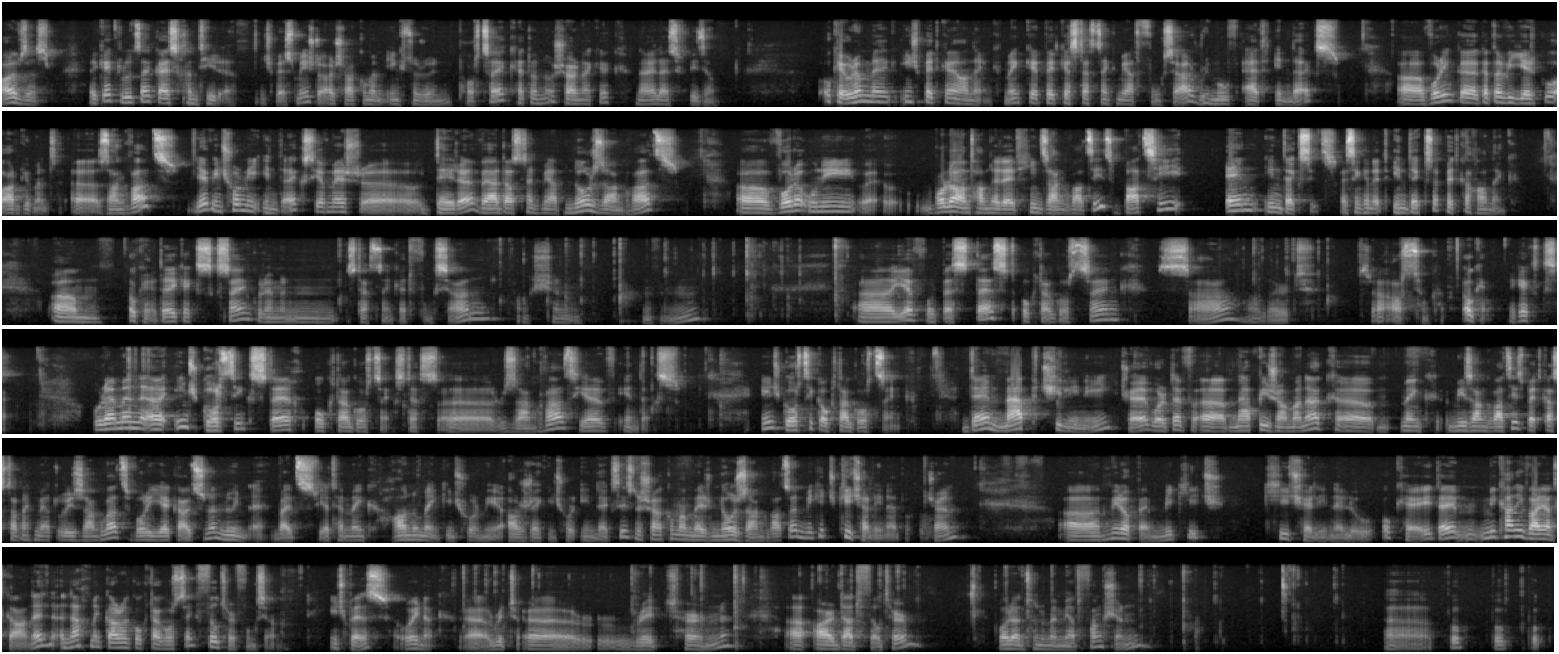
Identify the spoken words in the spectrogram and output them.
Բարև ձեզ։ Եկեք լուծենք այս խնդիրը։ Ինչպես միշտ առաջարկում եմ ինքնուրույն փորձեք, հետո նոր շարունակեք նայել այս վիդեոն։ Okay, ուրեմն մենք ինչ պետք է անենք։ Մենք պետք է ստեղծենք մի հատ ֆունկցիա remove at index, որին կտրվի երկու արգումենտ՝ զանգված եւ ինչ որ մի index եւ մեր դերը վերադարձնել մի հատ նոր զանգված, որը ունի բոլոր անդամները այդ հին զանգվածից, բացի n index-ից, այսինքն այդ index-ը պետք է հանենք։ Um, okay, դա եկեք սկսենք, ուրեմն ստեղծենք այդ ֆունկցիան, function եւ որպես test օգտագործենք սա alert սա արդյունքը։ Okay, եկեք սկսենք։ Ուրեմն ինչ գործինք ստեղ օգտագործենք, ստեղ զանգված եւ index։ Ինչ գործիք օգտագործենք դե map չի լինի, չէ, որովհետև map-ի ժամանակ մենք մի զանգվածից պետք է ստանանք մի հատ ուրիշ զանգված, որի երկարությունը նույնն է, բայց եթե մենք հանում ենք ինչ որ մի արժեք, ինչ որ index-ից, նշանակում է մեր նոր զանգվածը մի քիչ քիչ է լինելու, չէ։ Մի րոպե, մի քիչ քիչ է լինելու։ Okay, դե մի քանի վարիանտ կա անել։ Նախ մենք կարող ենք օգտագործենք filter ֆունկցիան։ Ինչպես, օրինակ, return r.filter, որը ընդունում է մի հատ function,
